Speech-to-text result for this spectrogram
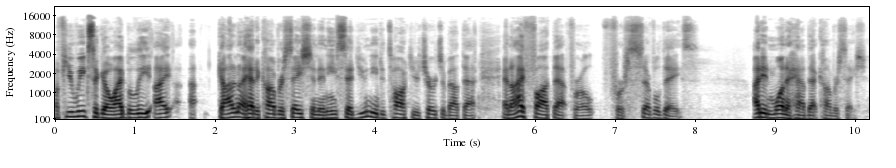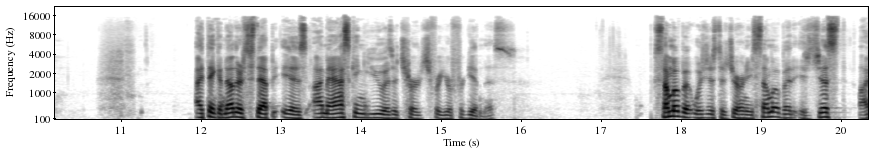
A few weeks ago, I believe I, God and I had a conversation, and He said, "You need to talk to your church about that." And I fought that for for several days. I didn't want to have that conversation. I think another step is I'm asking you as a church for your forgiveness. Some of it was just a journey. Some of it is just I,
